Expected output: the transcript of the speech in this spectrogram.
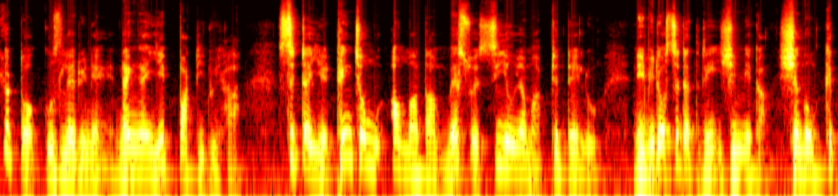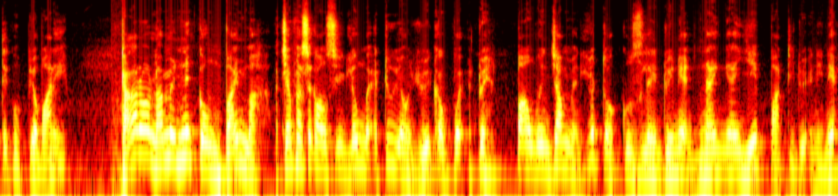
လွှတ်တော်ကိုယ်စားလှယ်တွေနဲ့နိုင်ငံရေးပါတီတွေဟာစစ်တပ်ရဲ့ထိန်းချုပ်မှုအောက်မှာသာမဲဆွယ်စည်းရုံးရမှာဖြစ်တယ်လို့နေပြည်တော်စစ်တပ်သတင်းရင်းမြစ်ကရန်ကုန်ခေတ်ကိုပြောပါတယ်။ဒါကတော့လာမယ့်နှစ်ကုန်ပိုင်းမှာအကြံဖတ်စစ်ကောင်စီလုံးမဲ့အတူရောင်ရွေးကောက်ပွဲအတွင်းပါဝင်ကြမဲ့လွှတ်တော်ကိုယ်စားလှယ်တွေနဲ့နိုင်ငံရေးပါတီတွေအနေနဲ့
